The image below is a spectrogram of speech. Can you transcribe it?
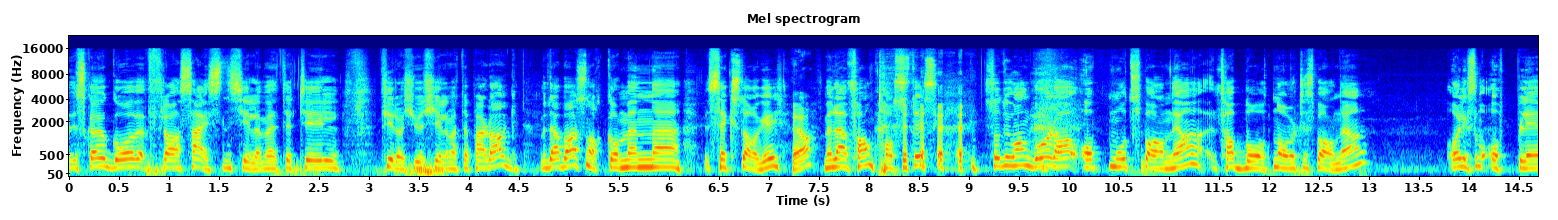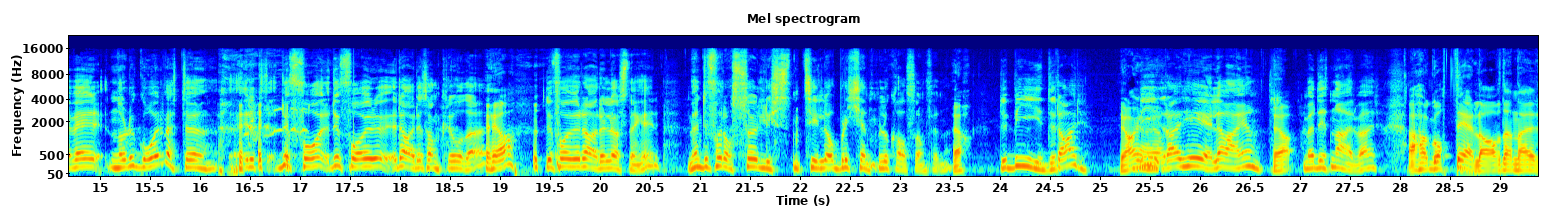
Vi skal jo gå fra 16 km til 24 km per dag. Men det er bare snakk om en eh, seks dager. Ja. Men det er fantastisk. Så du, man går da opp mot Spania, tar båten over til Spania. Og liksom opplever Når du går, vet du du, får, du får rare tanker i hodet. Ja. Du får rare løsninger. Men du får også lysten til å bli kjent med lokalsamfunnet. Ja. Du bidrar. Ja. Bidrar hele veien Ja. med ditt nærvær. Jeg har gått deler av den der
